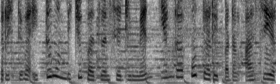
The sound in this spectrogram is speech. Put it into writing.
Peristiwa itu memicu batuan sedimen yang rapuh dari padang asir.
